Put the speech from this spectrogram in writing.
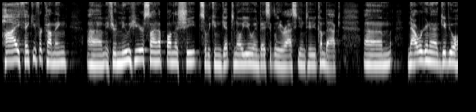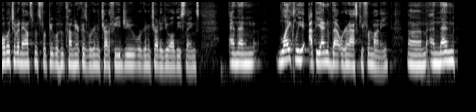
hi thank you for coming um, if you're new here, sign up on this sheet so we can get to know you and basically harass you until you come back. Um, now we're going to give you a whole bunch of announcements for people who come here because we're going to try to feed you. We're going to try to do all these things. And then likely at the end of that, we're going to ask you for money. Um, and then,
